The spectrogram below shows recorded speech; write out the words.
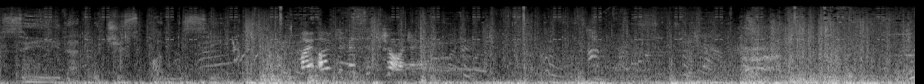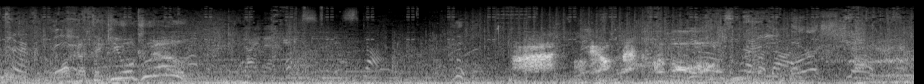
See that which is unseen. My ultimate is charging. Wagateki wo kurau! Deine Hexe ist da. This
